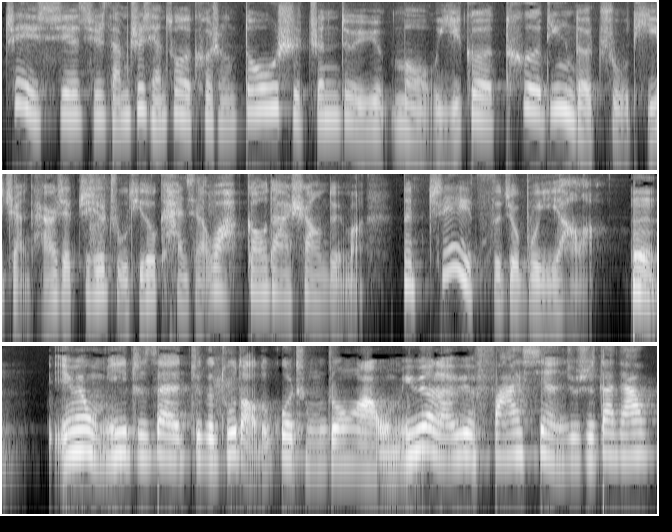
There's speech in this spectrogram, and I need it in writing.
这些其实咱们之前做的课程都是针对于某一个特定的主题展开，而且这些主题都看起来哇高大上，对吗？那这次就不一样了，嗯。因为我们一直在这个督导的过程中啊，我们越来越发现，就是大家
